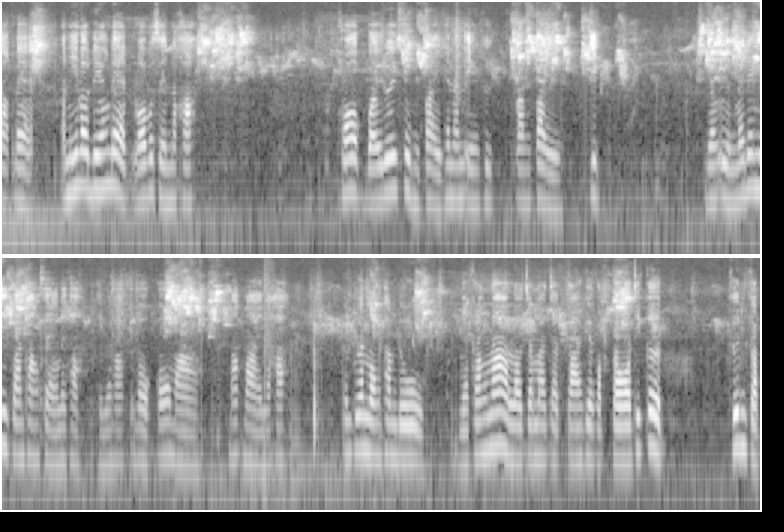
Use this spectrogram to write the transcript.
ตากแดด อันนี้เราเลี้ยงแดดร้อยเปอร์เซ็นต์นะคะ ครอบไว้ด้วยสุ่มไก่แค่นั้นเองคือการไก่จิก อย่างอื่นไม่ได้มีการทางแสงเลยค่ะ เห็นไหมคะดอกก็มามากมายนะคะ เพื่อนๆลองทำดูเดี๋ยวครั้งหน้าเราจะมาจัดการเกี่ยวกับตอที่เกิดขึ้นกับ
